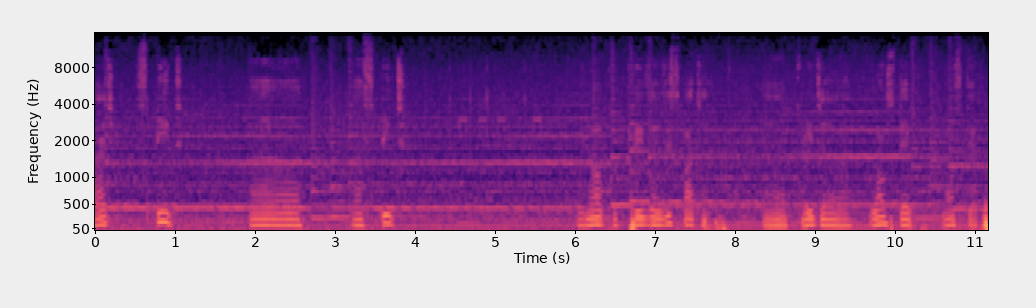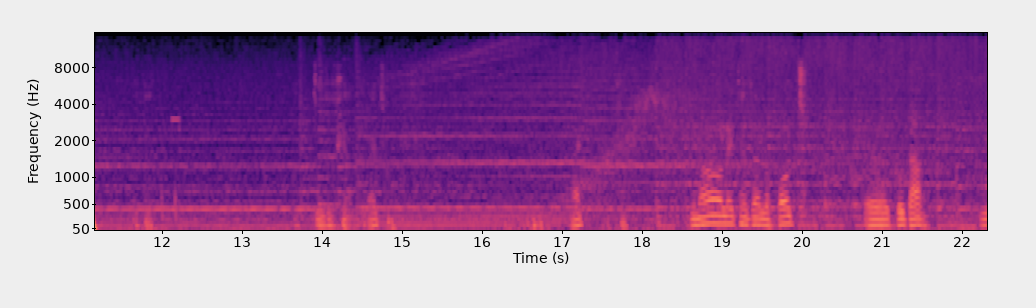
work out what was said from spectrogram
right? Speed. Uh, uh, speed. We now press this button. Uh, create one step, one step. Okay. Here, right? Right. Okay. We now let the robot uh, go down. We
